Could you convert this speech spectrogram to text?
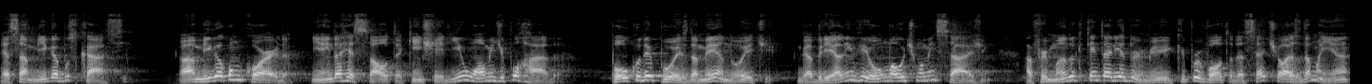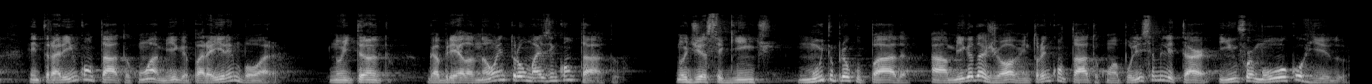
essa amiga buscasse. A amiga concorda e ainda ressalta que encheria o homem de porrada. Pouco depois da meia-noite, Gabriela enviou uma última mensagem, afirmando que tentaria dormir e que por volta das sete horas da manhã entraria em contato com a amiga para ir embora. No entanto, Gabriela não entrou mais em contato. No dia seguinte, muito preocupada, a amiga da jovem entrou em contato com a polícia militar e informou o ocorrido.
